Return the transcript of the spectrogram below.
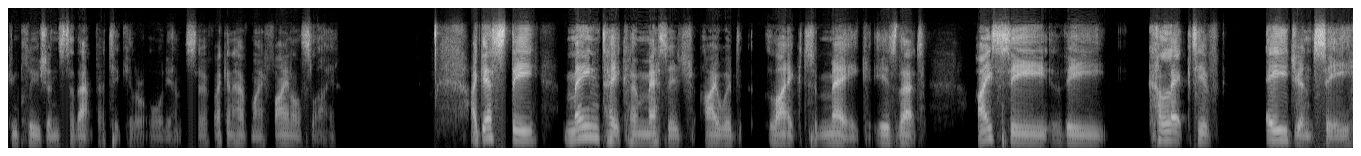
conclusions to that particular audience. So if I can have my final slide. I guess the main take-home message I would like to make is that I see the collective agency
